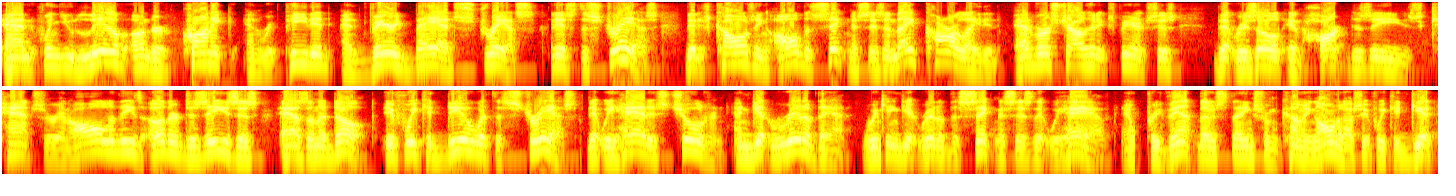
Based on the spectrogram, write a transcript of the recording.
And when you live under chronic and repeated and very bad stress, it is the stress that is causing all the sicknesses, and they've correlated adverse childhood experiences that result in heart disease, cancer, and all of these other diseases as an adult. If we could deal with the stress that we had as children and get rid of that, we can get rid of the sicknesses that we have and prevent those things from coming on us if we could get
